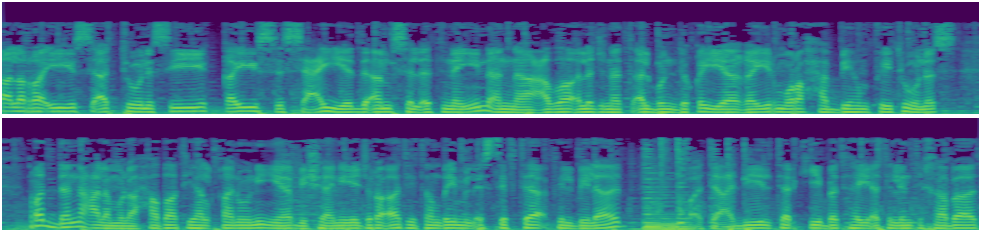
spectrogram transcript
قال الرئيس التونسي قيس سعيد أمس الاثنين أن أعضاء لجنة البندقية غير مرحب بهم في تونس ردا على ملاحظاتها القانونية بشأن إجراءات تنظيم الاستفتاء في البلاد وتعديل تركيبة هيئة الانتخابات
